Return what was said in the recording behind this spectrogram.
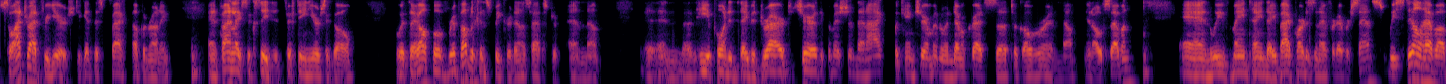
so I tried for years to get this back up and running, and finally succeeded 15 years ago with the help of Republican Speaker Dennis Hastert, and uh, and uh, he appointed David Dreier to chair the commission. Then I became chairman when Democrats uh, took over in um, in 07. And we've maintained a bipartisan effort ever since. We still have a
